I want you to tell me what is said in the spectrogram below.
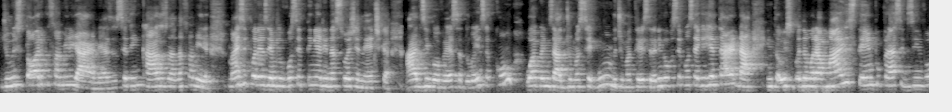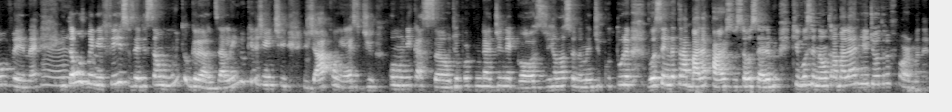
de um histórico familiar, né? Às vezes você tem casos lá na família. Mas se, por exemplo, você tem ali na sua genética a desenvolver essa doença com o aprendizado de uma segunda, de uma terceira língua, você consegue retardar. Então, isso vai demorar mais tempo para se desenvolver, né? É. Então, os benefícios, eles são muito grandes, além do que a gente já conhece de comunicação, de oportunidade de negócio, de relacionamento, de cultura, você ainda trabalha partes do seu cérebro que você não trabalharia de outra forma, né?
